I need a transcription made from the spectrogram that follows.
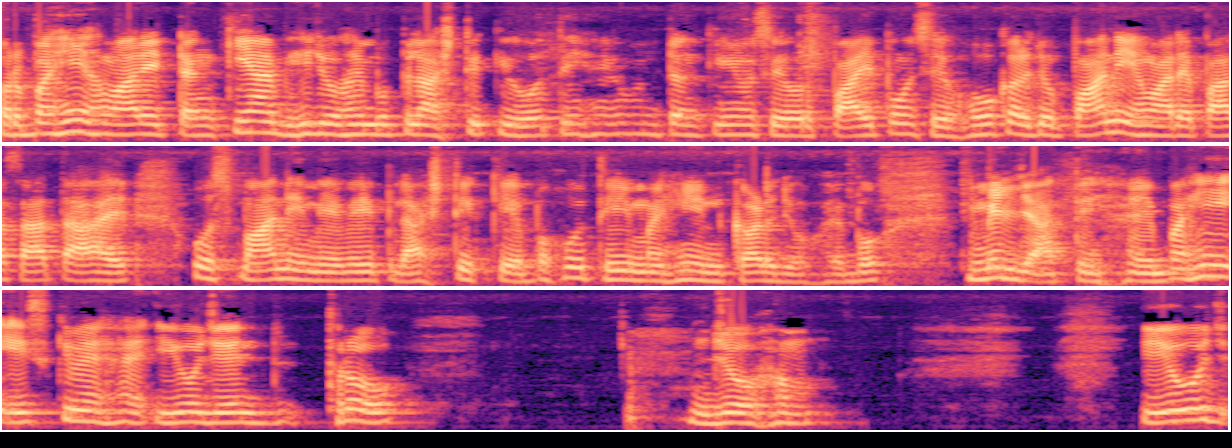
और वहीं हमारी टंकियाँ भी जो हैं, वो प्लास्टिक की होती हैं। उन टंकियों से और पाइपों से होकर जो पानी हमारे पास आता है, उस पानी में भी प्लास्टिक के बहुत ही महीन कण जो है, वो मिल जाते हैं। वहीं इसके हैं एंड थ्रो, जो हम use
